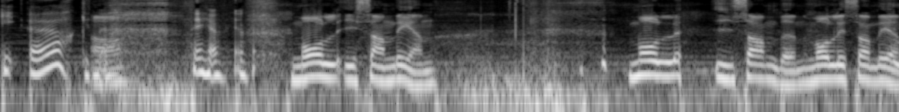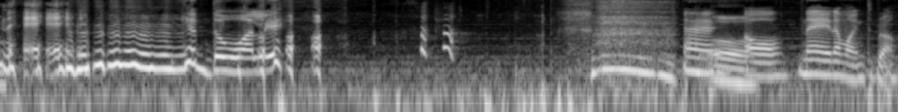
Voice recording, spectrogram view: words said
I öknen? Ja. Nej. Moll i Sandén. Moll i sanden. Moll i Sandén. Nej. Vilken dålig. Nej, Åh. Ja, nej den var inte bra.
